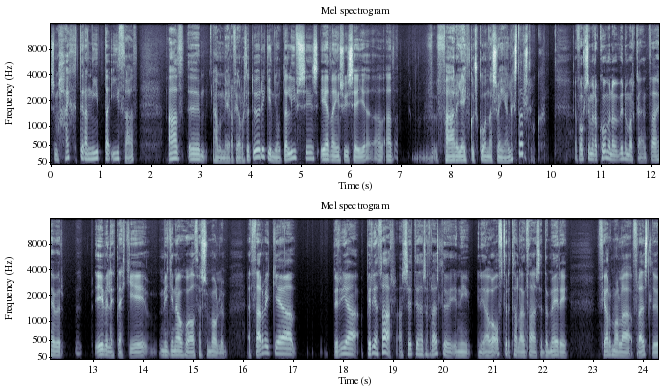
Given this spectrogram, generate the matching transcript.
sem hægt er að nýta í það að um, hafa meira fjárhagslegt öryggi, njóta lífsins eða eins og ég segja að, að fara í einhvers konar sveinjanleg starfslokk. Fólk sem er að koma inn á vinnumarkaðin, það hefur yfirleitt ekki mikið náhuga á þessum málum. En þarf ekki að byrja, byrja þar að setja þessa fræðslu inn í, inn í oft verið talað um það að setja meiri fjármála fræðslu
